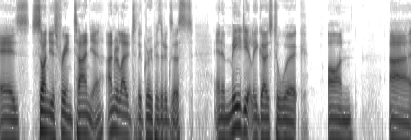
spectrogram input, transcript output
as Sonia's friend Tanya, unrelated to the group as it exists, and immediately goes to work on uh,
